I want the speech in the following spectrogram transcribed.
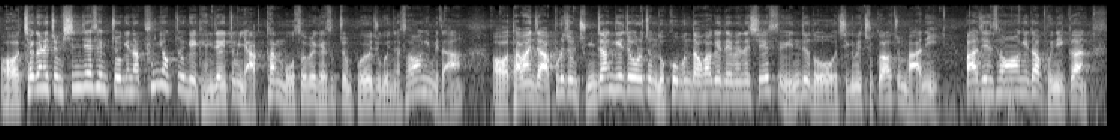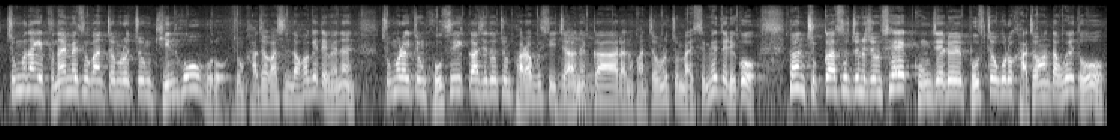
어, 최근에 좀 신재생 쪽이나 풍력 쪽이 굉장히 좀 약한 모습을 계속 좀 보여주고 있는 상황입니다. 어, 다만 이제 앞으로 좀 중장기적으로 좀 놓고 본다고 하게 되면 CS 윈드도 지금의 주가가 좀 많이 빠진 상황이다 보니까 충분하게 분할 매수 관점으로 좀 긴 호흡으로 좀 가져가신다고 하게 되면은 충분하게 좀 고수익까지도 좀 바라볼 수 있지 않을까라는 관점으로 좀 말씀해드리고 현 주가 수준을 좀 세액 공제를 보수적으로 가정한다고 해도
